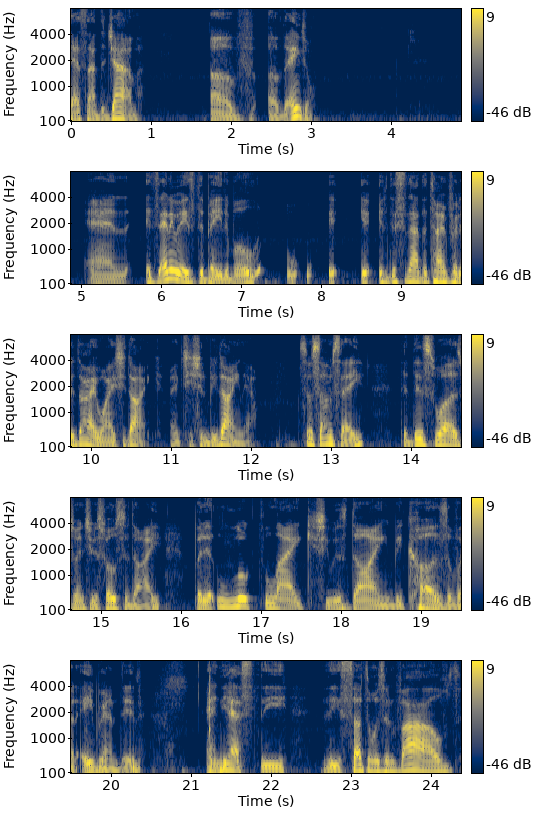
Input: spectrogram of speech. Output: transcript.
That's not the job of of the angel. And it's anyways debatable if this is not the time for her to die, why is she dying? Right? She shouldn't be dying now. So some say that this was when she was supposed to die, but it looked like she was dying because of what Abraham did. And yes, the the Satan was involved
